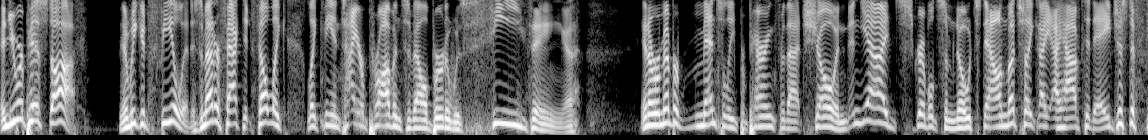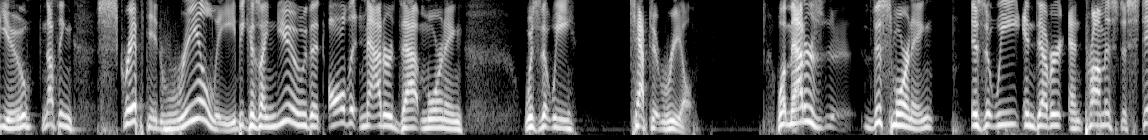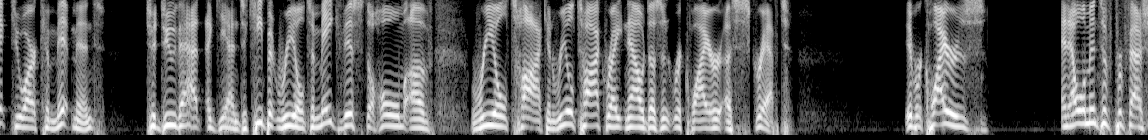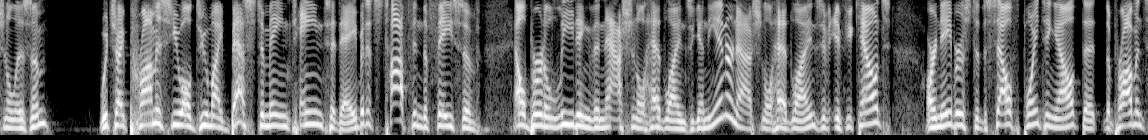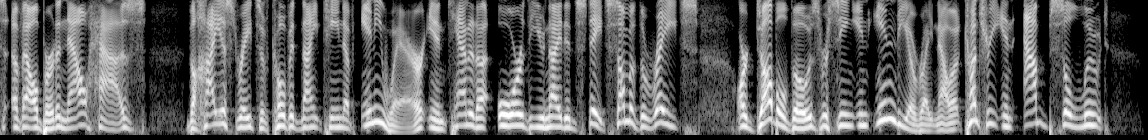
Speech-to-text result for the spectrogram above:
and you were pissed off and we could feel it. As a matter of fact, it felt like like the entire province of Alberta was seething. And I remember mentally preparing for that show, and, and yeah, I scribbled some notes down, much like I, I have today, just a few, nothing scripted really, because I knew that all that mattered that morning was that we kept it real. What matters uh, this morning is that we endeavor and promise to stick to our commitment to do that again, to keep it real, to make this the home of real talk. And real talk right now doesn't require a script, it requires an element of professionalism. Which I promise you I'll do my best to maintain today, but it's tough in the face of Alberta leading the national headlines again. The international headlines, if, if you count our neighbors to the south, pointing out that the province of Alberta now has the highest rates of COVID 19 of anywhere in Canada or the United States. Some of the rates are double those we're seeing in India right now, a country in absolute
